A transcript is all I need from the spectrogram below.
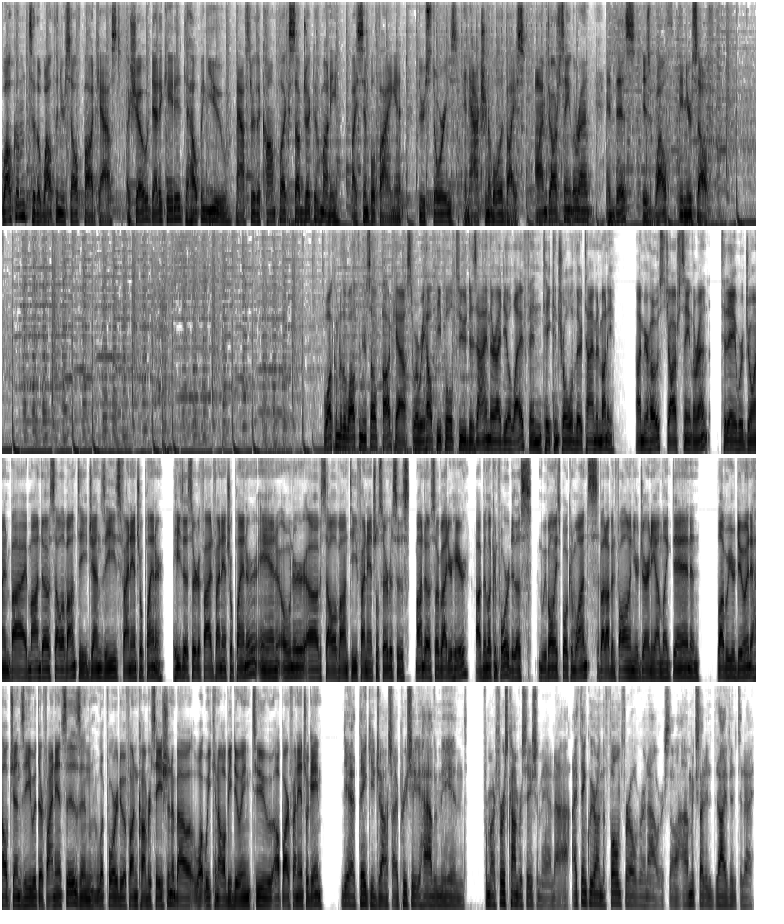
Welcome to the Wealth in Yourself podcast, a show dedicated to helping you master the complex subject of money by simplifying it through stories and actionable advice. I'm Josh St. Laurent, and this is Wealth in Yourself. Welcome to the Wealth in Yourself podcast, where we help people to design their ideal life and take control of their time and money. I'm your host, Josh St. Laurent, Today, we're joined by Mando Sallavanti, Gen Z's financial planner. He's a certified financial planner and owner of Sallavanti Financial Services. Mando, so glad you're here. I've been looking forward to this. We've only spoken once, but I've been following your journey on LinkedIn and love what you're doing to help Gen Z with their finances and look forward to a fun conversation about what we can all be doing to up our financial game. Yeah, thank you, Josh. I appreciate you having me. And from our first conversation, man. I, I think we were on the phone for over an hour. So I'm excited to dive in today.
